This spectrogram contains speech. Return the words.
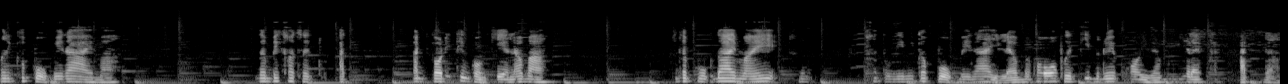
มันก็ปลูกไม่ได้มา เริ่มไม่เข้าใจอัดอัลกอริทึมของเกมแล้วมามันจะปลูกได้ไหมข้าตรงนี้มันก็ปลูกไม่ได้อยู่แล้ว เพราะว่าพื้นที่มันไม่พออยู่แล้วมันมีอะไรขัดๆนะ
